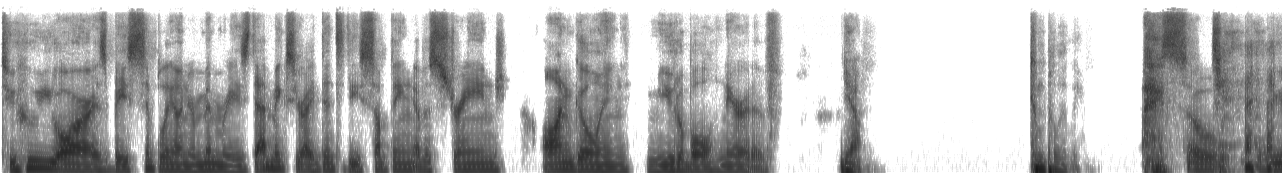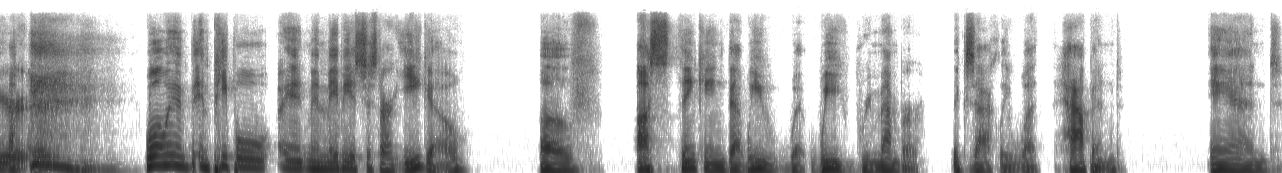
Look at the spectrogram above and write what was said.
to who you are is based simply on your memories, that makes your identity something of a strange, ongoing, mutable narrative. Yeah. Completely. so weird. well, and, and people, and, and maybe it's just our ego of us thinking that we we remember exactly what happened and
